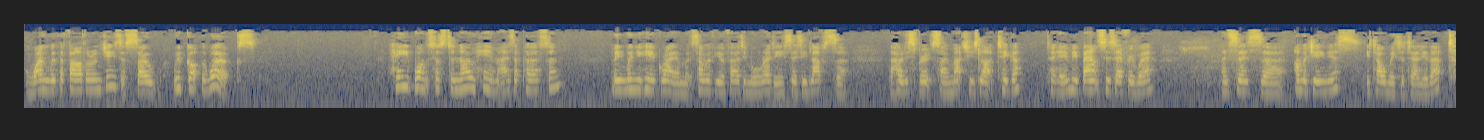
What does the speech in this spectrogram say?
one with the Father and Jesus. So we've got the works. He wants us to know him as a person. I mean, when you hear Graham, some of you have heard him already, he says he loves the Holy Spirit so much. He's like Tigger to him. He bounces everywhere and says, uh, I'm a genius. He told me to tell you that.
